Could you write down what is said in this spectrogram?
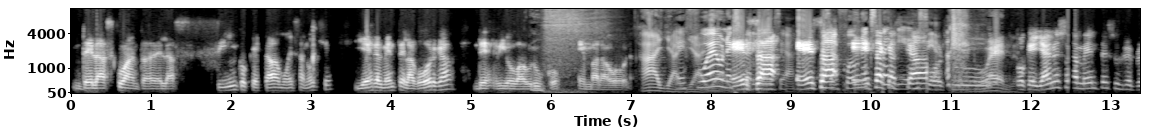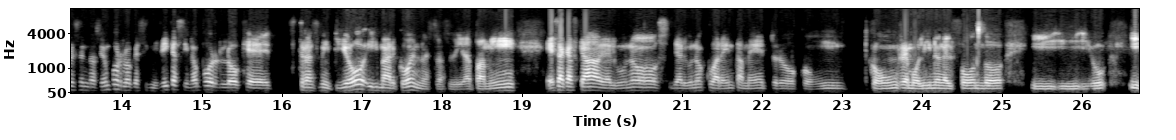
de las cuantas, de las cinco que estábamos esa noche, y es realmente la gorga de Río Bauruco en Barahona. Ay, ay, ay. fue ay. una Esa, experiencia. esa, O sea, fue una esa experiencia. cascada por su, Bueno. porque ya no es solamente su representación por lo que significa, sino por lo que transmitió y marcó en nuestras vidas. Para mí, esa cascada de algunos, de algunos 40 metros con un, con un remolino en el fondo y, y-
